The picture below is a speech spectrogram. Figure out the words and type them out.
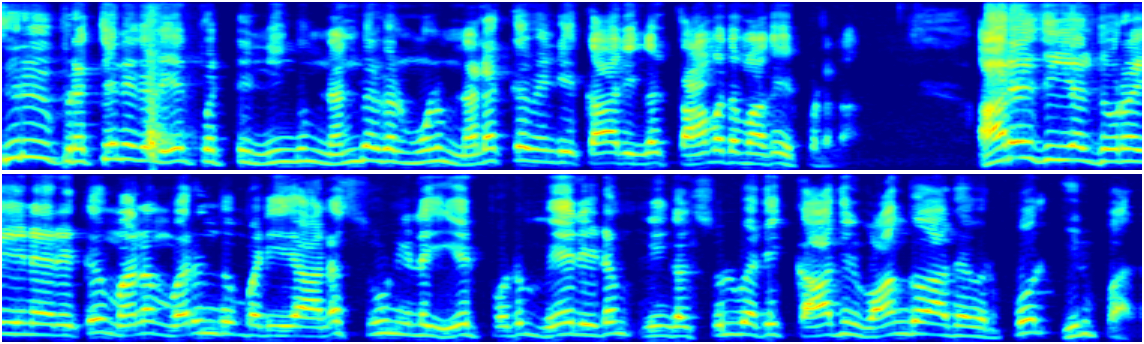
சிறு பிரச்சனைகள் ஏற்பட்டு நீங்கும் நண்பர்கள் மூலம் நடக்க வேண்டிய காரியங்கள் தாமதமாக ஏற்படலாம். அரசியல் துறையினருக்கு மனம் வருந்தும்படியான சூழ்நிலை ஏற்படும். மேலிடம் நீங்கள் சொல்வதை காதில் வாங்காதவர் போல் இருப்பார்.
